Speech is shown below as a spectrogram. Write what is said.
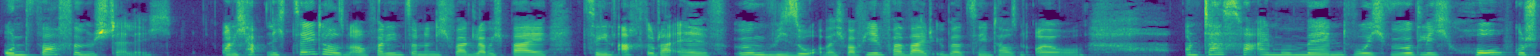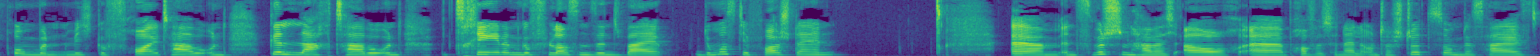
und war fünfstellig. Und ich habe nicht 10.000 Euro verdient, sondern ich war, glaube ich, bei 10, 8 oder 11. Irgendwie so. Aber ich war auf jeden Fall weit über 10.000 Euro. Und das war ein Moment, wo ich wirklich hochgesprungen bin und mich gefreut habe und gelacht habe und Tränen geflossen sind, weil du musst dir vorstellen, ähm, inzwischen habe ich auch äh, professionelle Unterstützung. Das heißt,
